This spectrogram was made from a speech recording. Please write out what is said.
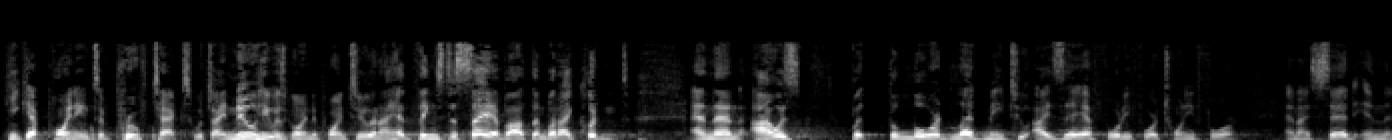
He kept pointing to proof texts, which I knew he was going to point to, and I had things to say about them, but I couldn't. And then I was, but the Lord led me to Isaiah 44:24 and I said in the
